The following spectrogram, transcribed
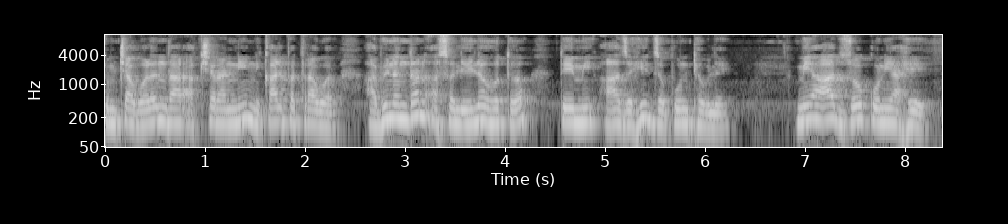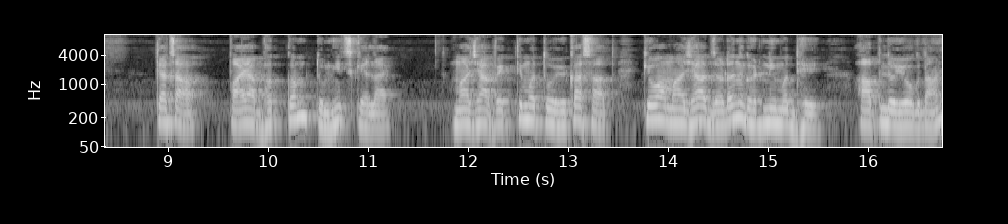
तुमच्या वळणदार अक्षरांनी निकालपत्रावर अभिनंदन असं लिहिलं होतं ते मी आजही जपून ठेवले. मी आज जो कोणी आहे त्याचा पाया भक्कम तुम्हीच केला आहे माझ्या व्यक्तिमत्व विकासात किंवा माझ्या जडणघडणीमध्ये आपलं योगदान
